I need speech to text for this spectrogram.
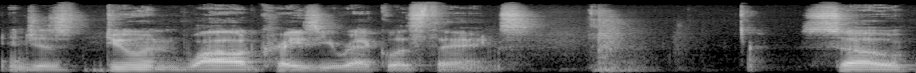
and just doing wild, crazy, reckless things. So,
